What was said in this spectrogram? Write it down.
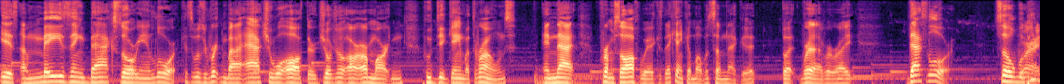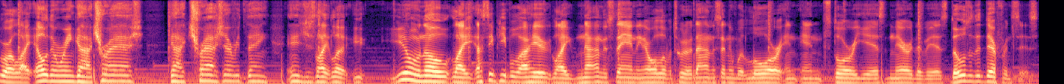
is amazing backstory and lore because it was written by an actual author, George R. R. Martin, who did Game of Thrones, and not from software because they can't come up with something that good. But whatever, right? That's lore. So when Right. people are like, Elden Ring got trash, got trash everything, and it's just like, look, you, you don't know. Like I see people out here like not understanding. They're all over Twitter, not understanding what lore and, and story is, narrative is. Those are the differences.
